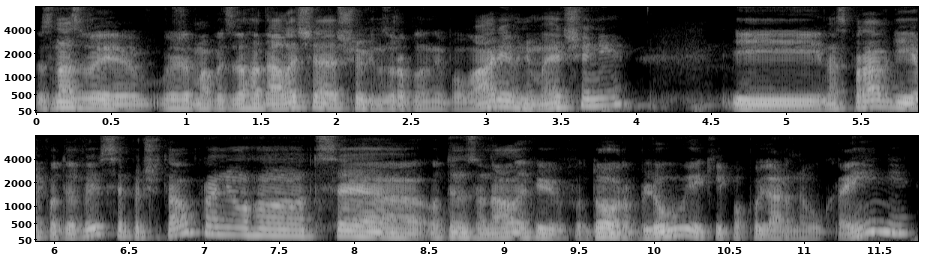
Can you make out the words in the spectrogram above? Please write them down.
З назви ви вже, мабуть, здогадалися, що він зроблений в Баварії, в Німеччині. І насправді я подивився, почитав про нього. Це один з аналогів Дор Блю, який популярний в Україні.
